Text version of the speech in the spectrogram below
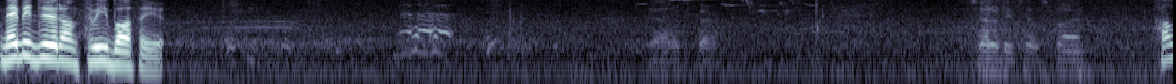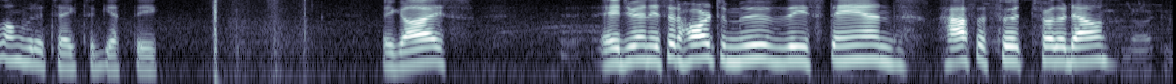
Maybe do it on three, both of you. Yeah, that's fair. Shadow detail's fine. How long would it take to get the... Hey guys, Adrian, is it hard to move the stand half a foot further down. No, I can.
